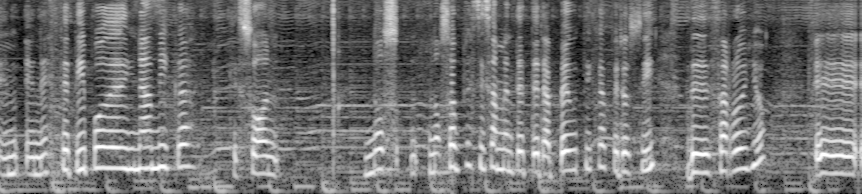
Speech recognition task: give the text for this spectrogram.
en, este tipo de dinámicas que son no, son precisamente terapéuticas, pero sí de desarrollo, eh,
